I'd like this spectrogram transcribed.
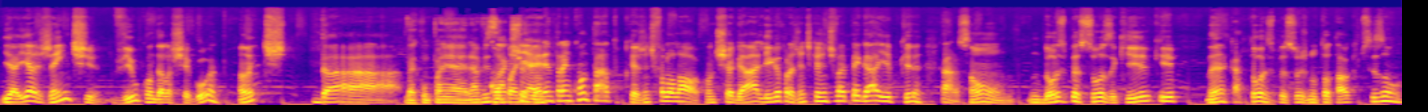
E aí a gente viu quando ela chegou, antes da, da companhia aérea avisar companhia aérea entrar em contato, porque a gente falou lá, ó, quando chegar, liga pra gente que a gente vai pegar aí, porque, cara, são 12 pessoas aqui que né, 14 pessoas no total que precisam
